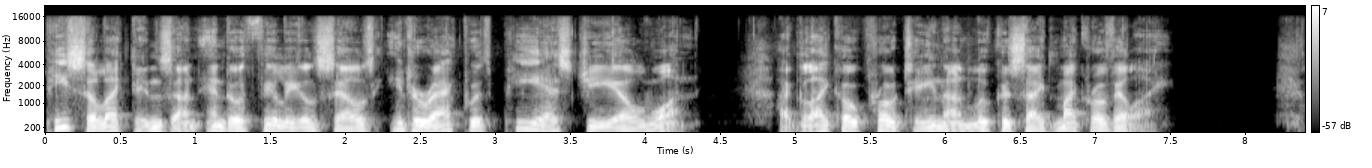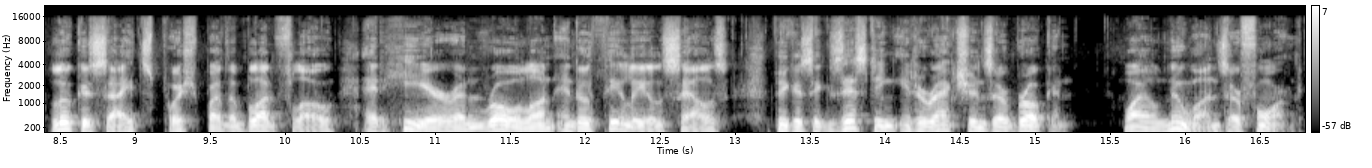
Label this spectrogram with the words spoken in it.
P-selectins on endothelial cells interact with PSGL1, a glycoprotein on leukocyte microvilli. Leukocytes, pushed by the blood flow, adhere and roll on endothelial cells because existing interactions are broken, while new ones are formed.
